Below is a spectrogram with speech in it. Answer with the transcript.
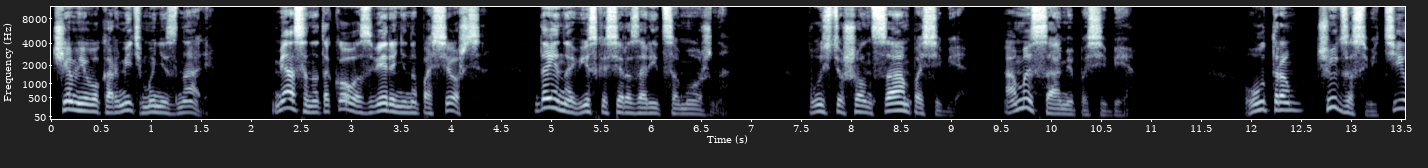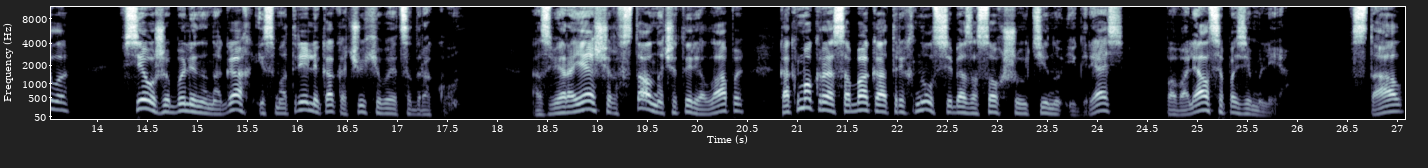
Чем его кормить, мы не знали. Мясо на такого зверя не напасешься. Да и на вискосе разориться можно. Пусть уж он сам по себе, а мы сами по себе. Утром чуть засветило, все уже были на ногах и смотрели, как очухивается дракон. А звероящер встал на четыре лапы, как мокрая собака отряхнул с себя засохшую тину и грязь, повалялся по земле. Встал,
